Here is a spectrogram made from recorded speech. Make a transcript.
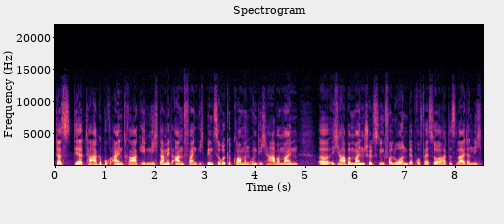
dass der Tagebucheintrag eben nicht damit anfängt, ich bin zurückgekommen und ich habe meinen äh, ich habe meinen Schützling verloren. Der Professor hat es leider nicht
